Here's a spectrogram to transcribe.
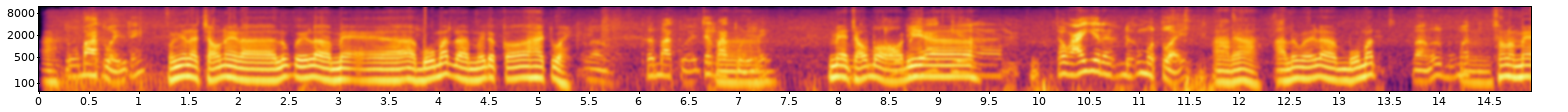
À. Độ 3 tuổi đấy Có nghĩa là cháu này là lúc ấy là mẹ à, bố mất là mới được có 2 tuổi. Vâng Hơn 3 tuổi, chắc 3 À. tuổi đấy Mẹ cháu bỏ Cháu đi à, là- Cháu gái kia là được có 1 tuổi à đấy à? À lúc ấy là bố mất. Vâng lúc bố mất Ừ. Xong là mẹ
